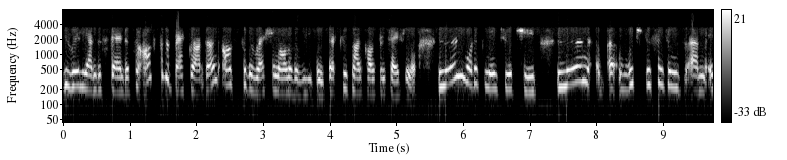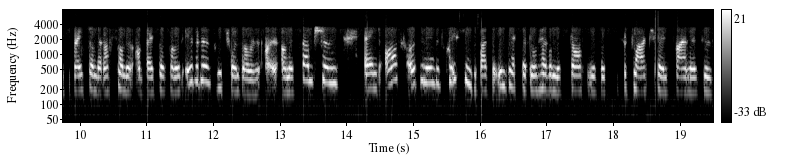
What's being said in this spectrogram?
you really understand it. So ask for the background. Don't ask for the rationale or the reasons. That can sound confrontational. Learn what it's meant to achieve. Learn uh, which decisions um, it's based on that are solid, are based on solid evidence, which ones are, are on assumptions, and ask open-ended questions about the impact that will have on the staff and the supply chain finances,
